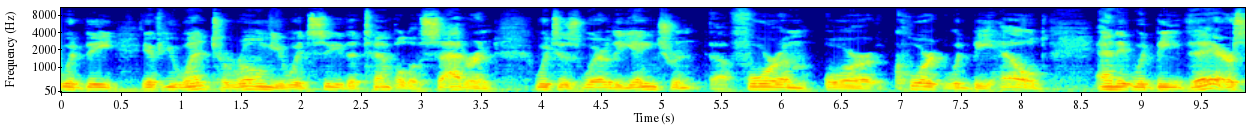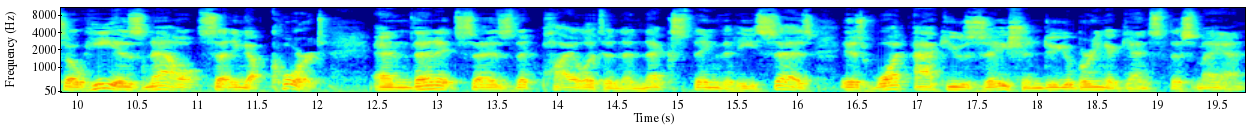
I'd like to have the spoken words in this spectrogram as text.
would be, if you went to Rome, you would see the Temple of Saturn, which is where the ancient uh, forum or court would be held, and it would be there. So he is now setting up court. And then it says that Pilate, and the next thing that he says is, What accusation do you bring against this man?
